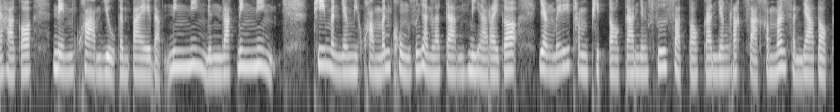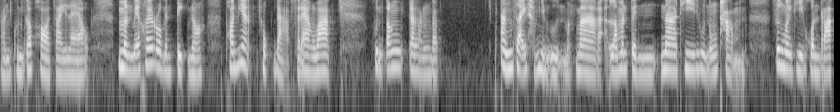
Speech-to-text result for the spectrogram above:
นะคะ ก็เน้นความอยู่กันไปแบบนิ่งๆเงินรักนิ่งๆ ที่มันยังมีความมั่นคงซึ่งกันและกัน มีอะไรก็ยังไม่ได้ทำผิดต่อกัน ยังซื่อสัตย์ต่อกัน ยังรักษาคำมั่นสัญญาต่อกัน คุณก็พอใจแล้ว มันไม่ค่อยโรแมนติกเนาะ เพราะเนี่ยหกดาบแสดงว่า คุณต้องกำลังแบบ ตั้งใจทำอย่างอื่นมากๆอะแล้วมันเป็นหน้าที่ที่คุณต้องทำซึ่งบางทีคนรัก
